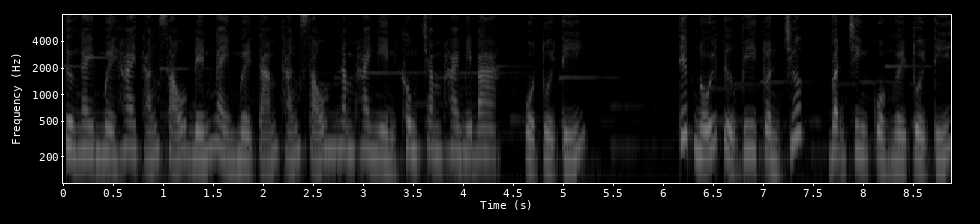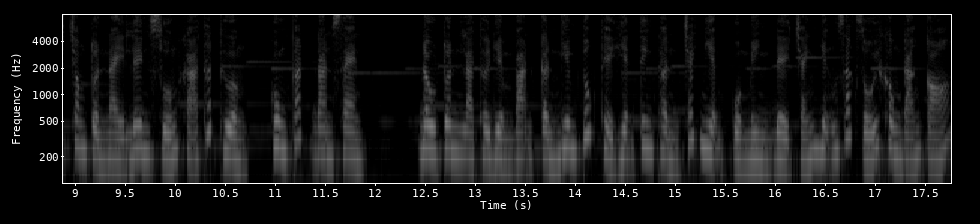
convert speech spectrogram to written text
từ ngày 12 tháng 6 đến ngày 18 tháng 6 năm 2023 của tuổi Tý Tiếp nối tử vi tuần trước, vận trình của người tuổi Tý trong tuần này lên xuống khá thất thường, hung cắt đan xen. Đầu tuần là thời điểm bạn cần nghiêm túc thể hiện tinh thần trách nhiệm của mình để tránh những rắc rối không đáng có.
